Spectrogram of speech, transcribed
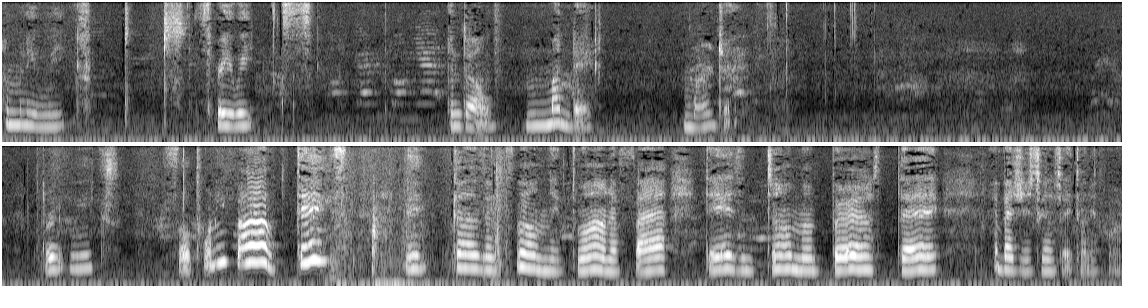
How many weeks? Three weeks until Monday, March 8th. Three weeks, so 25 days. Because it's only 25 days until my birthday. I bet you it's gonna say 24.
